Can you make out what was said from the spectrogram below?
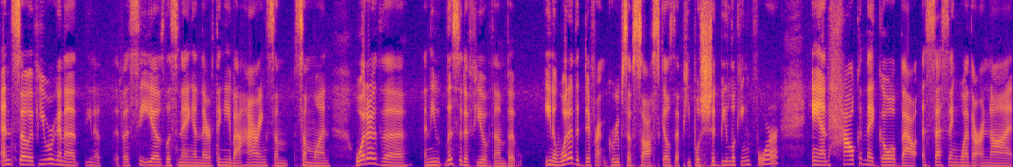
And so, if you were gonna, you know, if a CEO is listening and they're thinking about hiring some someone, what are the and you listed a few of them, but you know, what are the different groups of soft skills that people should be looking for? And how can they go about assessing whether or not,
